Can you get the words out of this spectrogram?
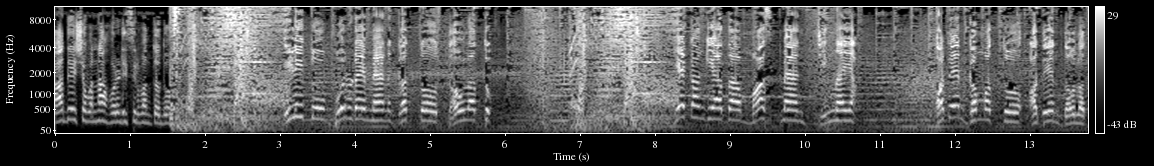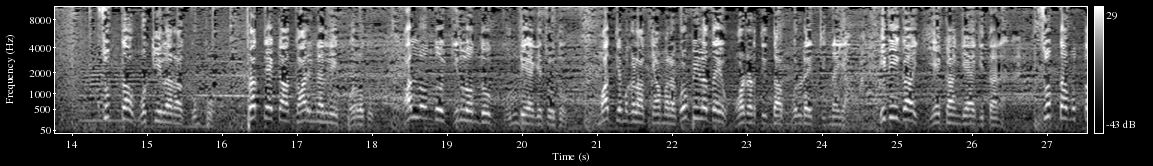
ಆದೇಶವನ್ನ ಹೊರಡಿಸಿರುವಂತದ್ದು. ಇಳಿತು ಬುರುಡೆ ಮ್ಯಾನ್ ಗತ್ತು ದೌಲತ್ತು. ಏಕಾಂಗಿಯಾದ ಮಾಸ್ಕ್ ಮ್ಯಾನ್ ಚಿನ್ನಯ್ಯ. ಅದೇನ್ ಗಮ್ಮತ್ತು, ಅದೇನ್ ದೌಲತ್ತು. ಸುತ್ತ ವಕೀಲರ ಗುಂಪು. ಪ್ರತ್ಯೇಕ ಕಾರಿನಲ್ಲಿ ಬರೋದು. ಅಲ್ಲೊಂದು ಇಲ್ಲೊಂದು ಗುಂಡಿಯಾಗಿಸುವುದು ಮಾಧ್ಯಮಗಳ ಕ್ಯಾಮರಾಗೂ ಬೀಳದೆ ಓಡಾಡ್ತಿದ್ದ ಬುರುಡೆ ಚಿನ್ನಯ್ಯ ಇದೀಗ ಏಕಾಂಗಿಯಾಗಿದ್ದಾನೆ. ಸುತ್ತಮುತ್ತ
